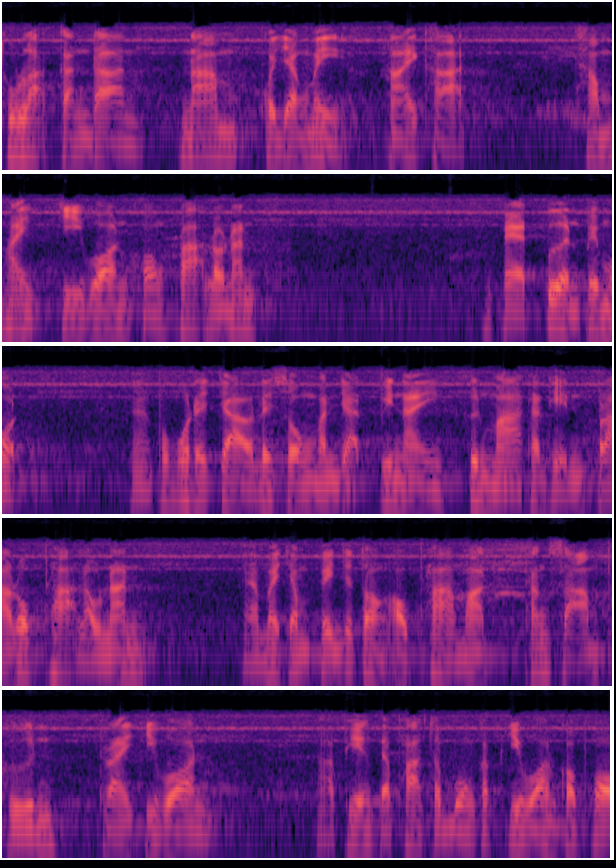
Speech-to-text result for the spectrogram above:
ธุระกันดารน้ำก็ยังไม่หายขาดทำให้จีวรของพระเหล่านั้นแปดเปื้อนไปหมด พระพุทธเจ้าได้ทรงบัญญัติวินัยขึ้นมาท่านเห็นปรารบพระเหล่านั้น ไม่จำเป็นจะต้องเอาผ้ามาทั้งสามผืนไตรจีวร เพียงแต่ผ้าสบงกับจีวรก็พอ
